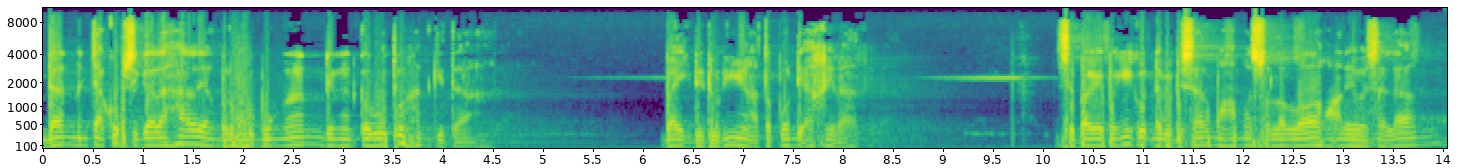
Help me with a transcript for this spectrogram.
Dan mencakup segala hal yang berhubungan dengan kebutuhan kita baik di dunia ataupun di akhirat. Sebagai pengikut Nabi besar Muhammad sallallahu alaihi wasallam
